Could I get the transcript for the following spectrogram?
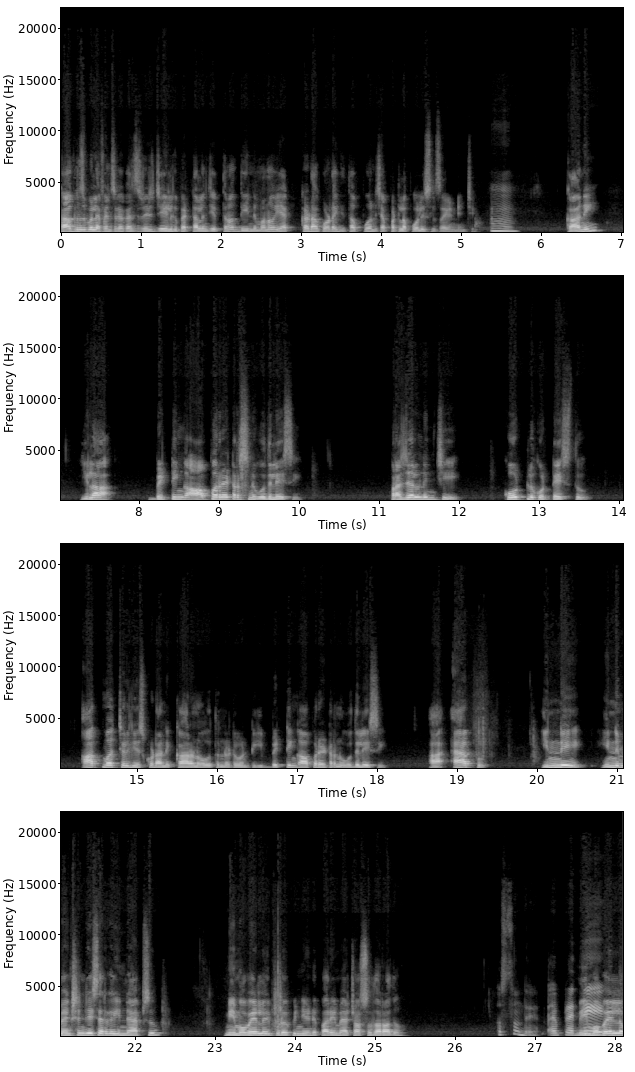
కాగ్నిజబుల్ అఫెన్స్గా కన్సిడర్ చేసి జైలుకి పెట్టాలని చెప్తున్నాం. దీన్ని మనం ఎక్కడా కూడా ఇది తప్పు అని చెప్పట్లా పోలీసుల సైడ్ నుంచి. కానీ ఇలా బెట్టింగ్ ఆపరేటర్స్ని వదిలేసి ప్రజల నుంచి కోట్లు కొట్టేస్తూ ఆత్మహత్యలు చేసుకోవడానికి కారణమవుతున్నటువంటి ఈ బెట్టింగ్ ఆపరేటర్ను వదిలేసి ఆ యాప్ ఇన్ని ఇన్ని మెన్షన్ చేశారుగా ఇన్ని యాప్స్? మీ మొబైల్లో ఇప్పుడు ఓపెన్ చేయండి పరి మ్యాచ్ వస్తుందో రాదో? వస్తుంది. మీ మొబైల్లో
